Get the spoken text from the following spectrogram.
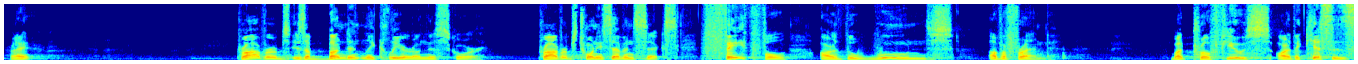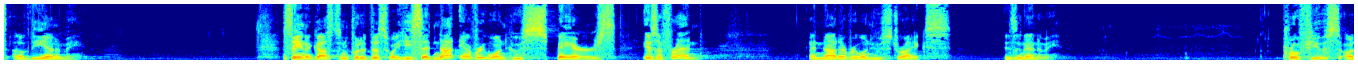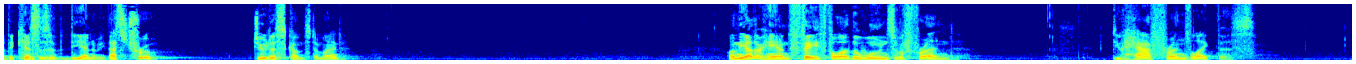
Right? Proverbs is abundantly clear on this score. Proverbs 27 6. Faithful are the wounds of a friend, but profuse are the kisses of the enemy. St. Augustine put it this way He said, Not everyone who spares is a friend, and not everyone who strikes is an enemy. Profuse are the kisses of the enemy. That's true. Judas comes to mind. On the other hand, faithful are the wounds of a friend. Do you have friends like this?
